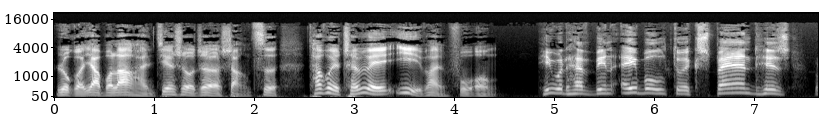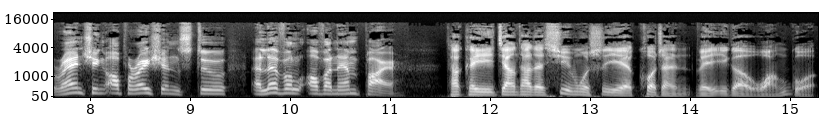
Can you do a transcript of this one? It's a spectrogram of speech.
”如果亚伯拉罕接受这赏赐，他会成为亿万富翁。 He would have been able to expand his ranching operations to a level of an empire. 他可以将他的畜牧事业扩展为一个王国。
